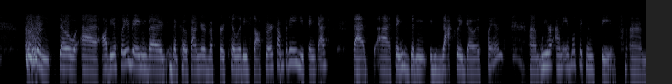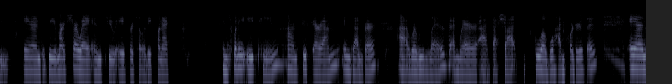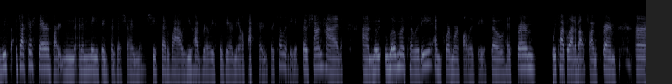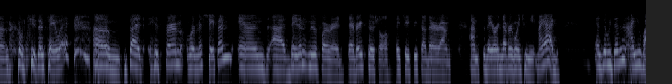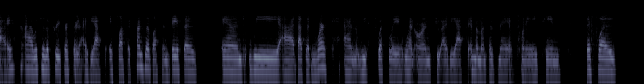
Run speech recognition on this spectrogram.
so uh, obviously being the the co-founder of a fertility software company you can guess that uh, things didn't exactly go as planned, um, we were unable to conceive. Um, and we marched our way into a fertility clinic in 2018, um, CCRM in Denver, uh, where we live and where uh, Best Shot's global headquarters is. And we saw Dr. Sarah Barton, an amazing physician. She said, Wow, you have really severe male factor infertility. So Sean had um, mo- low motility and poor morphology. So his sperm we talk a lot about Sean's sperm, um, which he's okay with. Um, but his sperm were misshapen and uh, they didn't move forward. They're very social. They chase each other around. Um, so they were never going to meet my egg. And so we did an IUI, uh, which is a precursor to IVF. It's less expensive, less invasive. And we, uh, that didn't work. And we swiftly went on to IVF in the month of May of 2018. This was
